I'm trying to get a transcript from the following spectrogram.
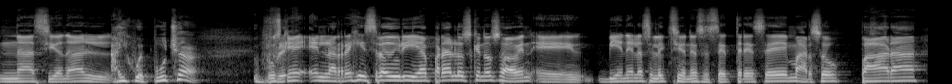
Nacional. Ay, juepucha. Busque en la registraduría, para los que no saben, eh, viene las elecciones este 13 de marzo para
